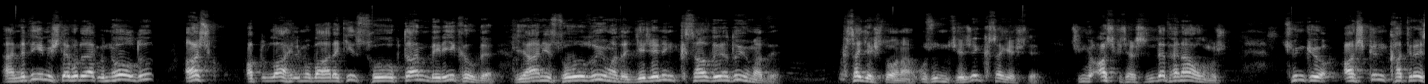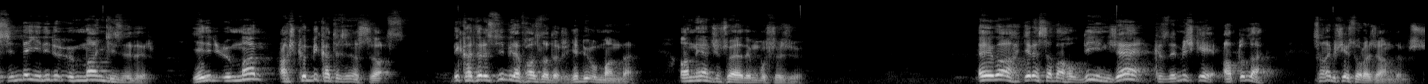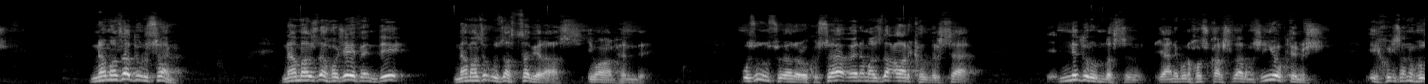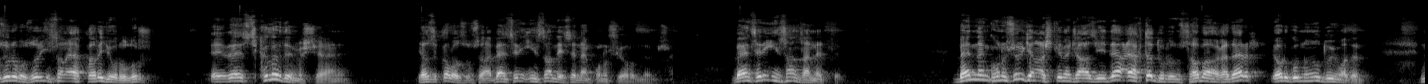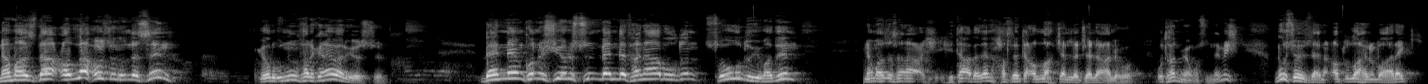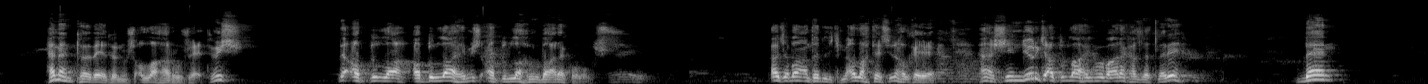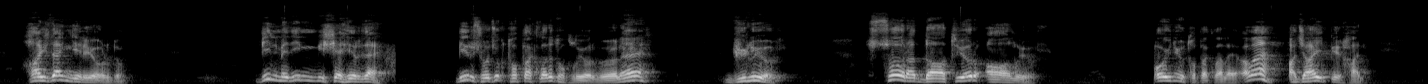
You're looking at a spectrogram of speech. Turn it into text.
Ha ne diyeyim işte burada ne oldu? Aşk Abdullahil Mübarek'i soğuktan beri kıldı. Yani soğuğu duymadı. Gecenin kısaldığını duymadı. Kısa geçti ona. Uzun gece kısa geçti. Çünkü aşk içerisinde fena olmuş. Çünkü aşkın katresinde yedi de ümman gizlidir. Yedi ümman aşkın bir katresine sığaz. Bir katresi bile fazladır yedi ummandan. Anlayan için söyledim bu sözü. Eyvah gene sabah oldu deyince kız demiş ki Abdullah sana bir şey soracağım demiş. Namaza dursan namazda hoca efendi namazı uzatsa biraz imam efendi. Uzun süreler okusa ve namazda ağır kıldırsa "E, ne durumdasın? Yani bunu hoş karşılar mısın? Yok demiş. E, insanın huzuru bozulur, insan ayakları yorulur e, ve sıkılır demiş yani. Yazıklar olsun sana. Ben seni insan diye senden konuşuyorum demiş. Ben seni insan zannettim. Benden konuşurken aşk-ı mecazide ayakta durdun sabaha kadar yorgunluğunu duymadın. Namazda Allah huzurundasın. Yorgunluğun farkına varıyorsun. Benden konuşuyorsun, ben de fena buldun, soğuğu duymadın. Namazda sana hitap eden Hazreti Allah Celle Celaluhu. Utanmıyor musun demiş. Bu sözden Abdullah Mübarek hemen tövbeye dönmüş, Allah'a rucu etmiş. Ve Abdullah, Abdullah imiş, Abdullah Mübarek olmuş. Acaba anlatabildik mi? Allah tefsirini halkaya. Ha, şimdi diyor ki Abdullah Mübarek Hazretleri, ben hacdan geliyordum. Bilmediğim bir şehirde bir çocuk toprakları topluyor böyle, gülüyor. Sonra dağıtıyor, ağlıyor. Oynuyor topraklarla ama acayip bir hal.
